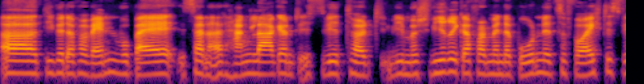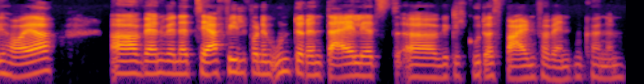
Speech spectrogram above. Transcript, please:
äh, die wir da verwenden, wobei es eine Hanglage und es wird halt wie immer schwieriger, vor allem wenn der Boden nicht so feucht ist wie heuer, äh, werden wir nicht sehr viel von dem unteren Teil jetzt äh, wirklich gut als Ballen verwenden können.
